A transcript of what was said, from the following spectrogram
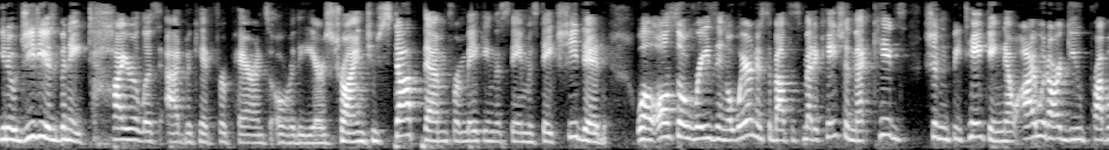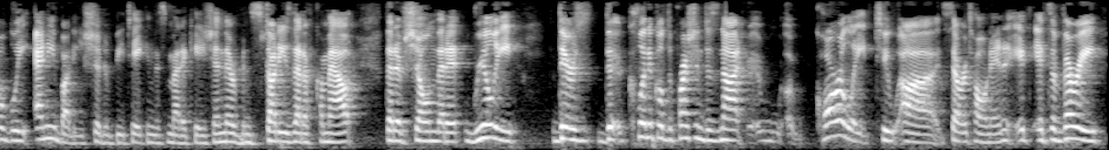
You know, Gigi has been a tireless advocate for parents over the years, trying to stop them from making the same mistake she did, while also raising awareness about this medication that kids shouldn't be taking. Now, I would argue probably anybody shouldn't be taking this medication. There have been studies that have come out that have shown that it really there's the clinical depression does not uh, correlate to uh, serotonin. It, it's a very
